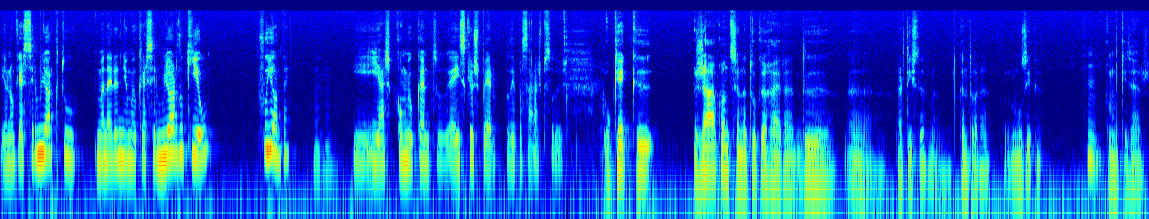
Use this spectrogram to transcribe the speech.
Eu não quero ser melhor que tu, de maneira nenhuma. Eu quero ser melhor do que eu fui ontem. Uhum. E, e, acho que com o meu canto é isso que eu espero poder passar às pessoas. O que é que já aconteceu na tua carreira de uh, artista, de cantora, de música, hum. como quiseres,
